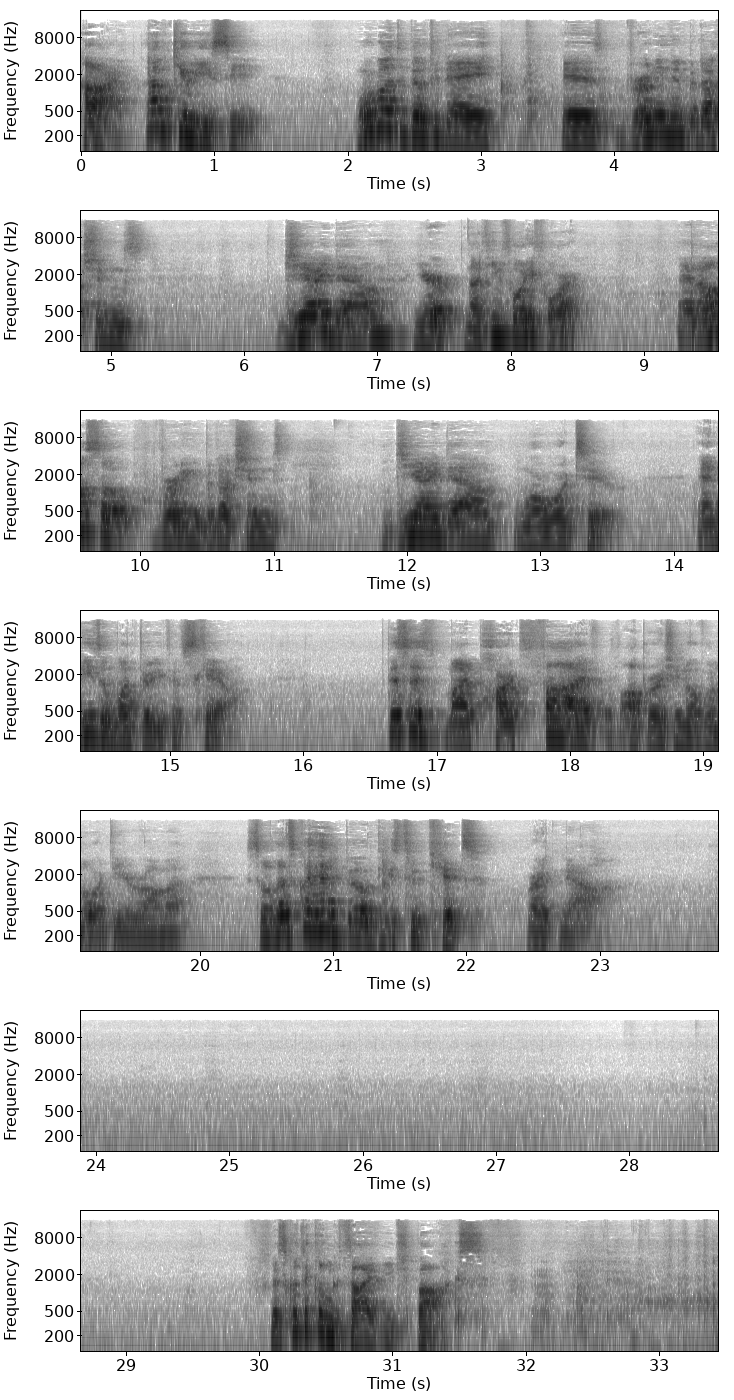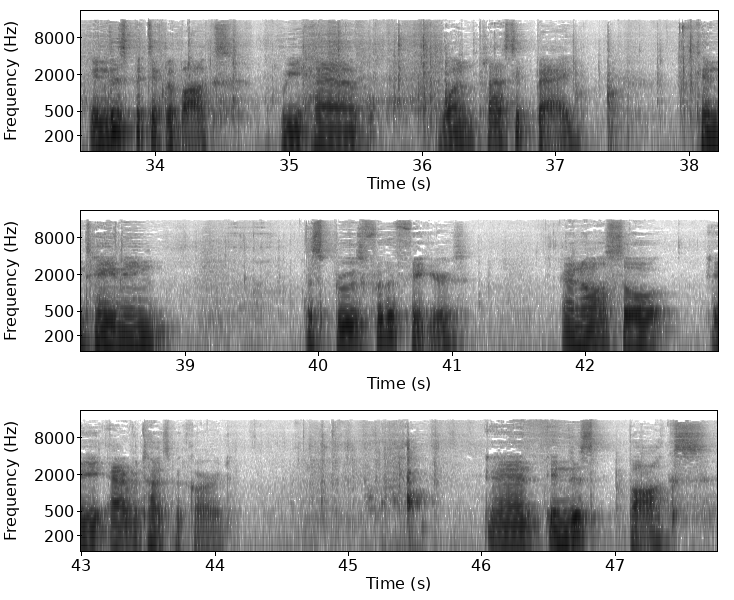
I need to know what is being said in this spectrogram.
Hi, I'm QDC. What we're about to build today is Verlinden Productions GI Down Europe 1944 and also Verlinden Productions GI Down World War II. And these are 135th scale. This is my part 5 of Operation Overlord diorama. So let's go ahead and build these two kits right now. Let's go take a look inside each box. In this particular box, we have one plastic bag containing the sprues for the figures and also a advertisement card. And in this box,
